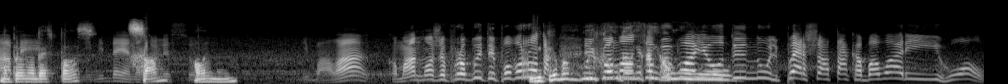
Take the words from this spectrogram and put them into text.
Напевно, дасть пас. Віддає Сам, але ні. Дібала. Команд може пробити по І воротах. І команд забиває 1-0. Перша атака Баварії і гол.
